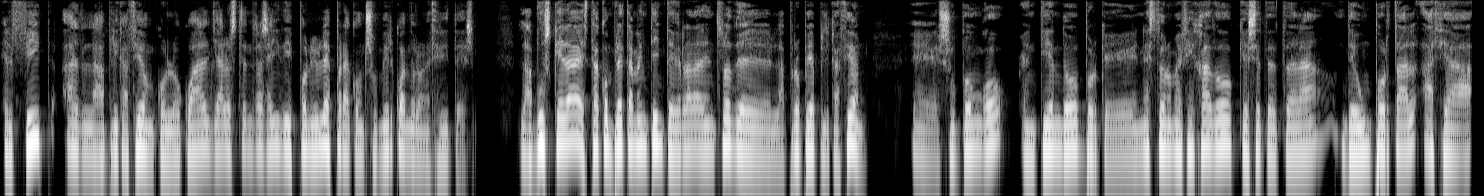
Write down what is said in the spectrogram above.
el feed a la aplicación, con lo cual ya los tendrás ahí disponibles para consumir cuando lo necesites. La búsqueda está completamente integrada dentro de la propia aplicación. Eh, supongo, entiendo, porque en esto no me he fijado, que se tratará de un portal hacia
